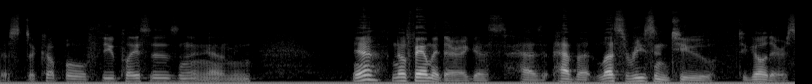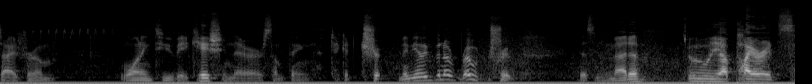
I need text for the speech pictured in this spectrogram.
Just a couple few places and yeah, I mean yeah, no family there I guess. Has have a less reason to to go there aside from wanting to vacation there or something. Take a trip, maybe even a road trip. Doesn't matter. Ooh, yeah, pirates.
